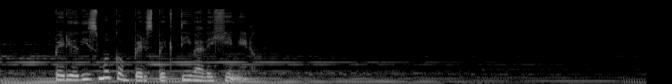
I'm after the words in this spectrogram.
periodismo con perspectiva de género.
